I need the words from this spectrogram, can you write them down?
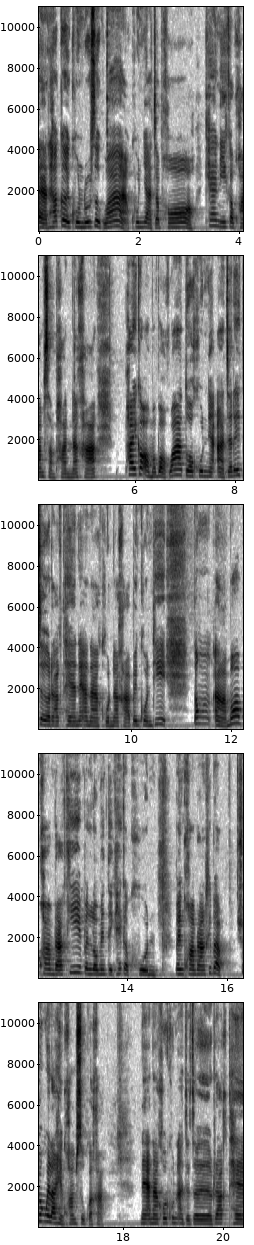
แต่ถ้าเกิดคุณรู้สึกว่าคุณอยากจะพอแค่นี้กับความสัมพันธ์นะคะไพ่ก็ออกมาบอกว่าตัวคุณเนี่ยอาจจะได้เจอรักแท้ในอนาคตนะคะ เป็นคนที่ต้องอมอบความรักที่เป็นโรแมนติกให้กับคุณ เป็นความรักที่แบบช่วงเวลาแห่งความสุขอะค่ะ ในอนาคตคุณอาจจะเจอรักแท้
